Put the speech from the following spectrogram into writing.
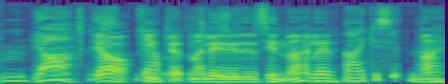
mm, Ja, ja. Fiendtligheten, eller sinne, eller? Nei, ikke sinne. Nei,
